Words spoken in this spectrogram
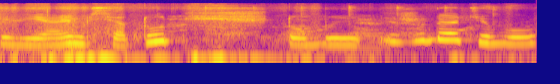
теряемся тут, чтобы ждать его.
